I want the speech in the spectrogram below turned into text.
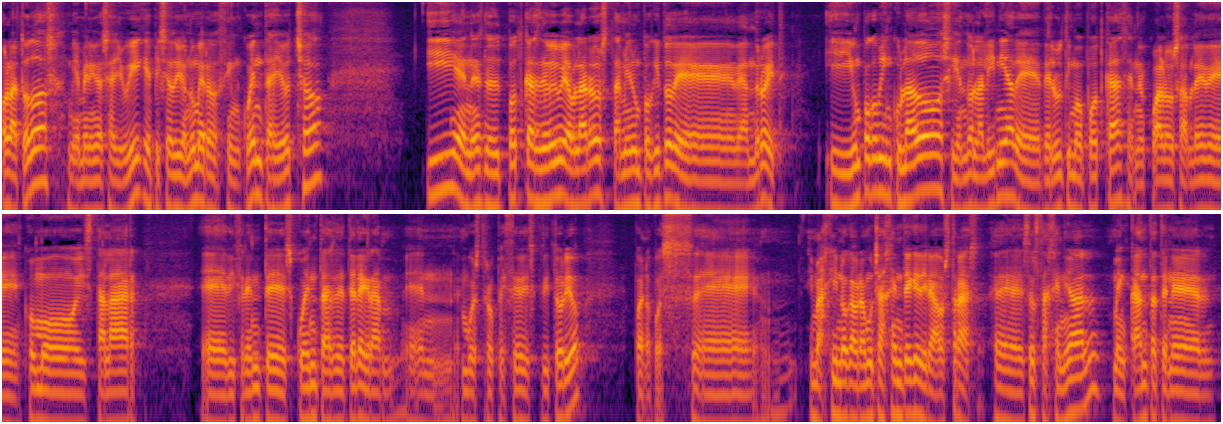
Hola a todos, bienvenidos a YouGeek, episodio número 58. Y en el podcast de hoy voy a hablaros también un poquito de, Android. Y un poco vinculado, siguiendo la línea del último podcast en el cual os hablé de cómo instalar eh, diferentes cuentas de Telegram en, vuestro PC de escritorio. Bueno, pues eh, imagino que habrá mucha gente que dirá, ostras, eh, esto está genial, me encanta tener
